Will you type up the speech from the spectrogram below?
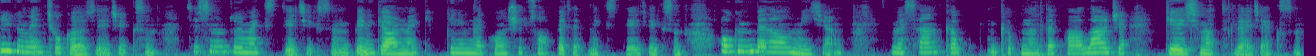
Bir gün beni çok özleyeceksin. Sesimi duymak isteyeceksin. Beni görmek, benimle konuşup sohbet etmek isteyeceksin. O gün ben olmayacağım. Ve sen kap- kapına defalarca gelişimi hatırlayacaksın.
